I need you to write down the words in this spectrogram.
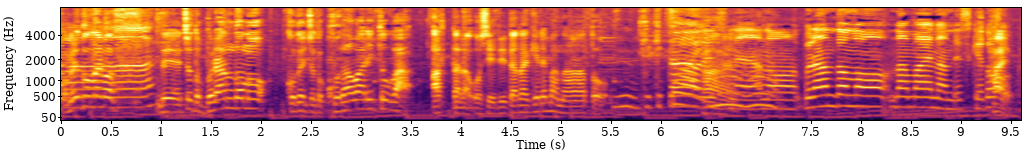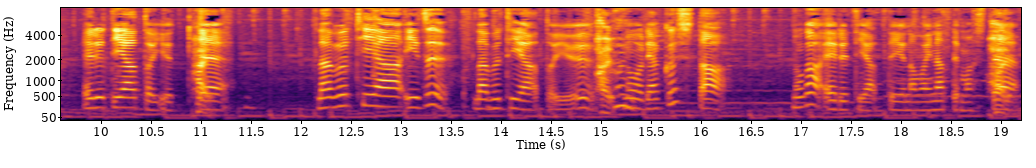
す。おめでとうございます。でちょっとブランドのことでちょっとこだわりとかあったら教えていただければなと。うん聞きたい。ですね、あのブランドの名前なんですけど、はい。エルティアと言って、はい。ラブティア is ラブティアというはい。のを略したのがエルティアっていう名前になってまして、はい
